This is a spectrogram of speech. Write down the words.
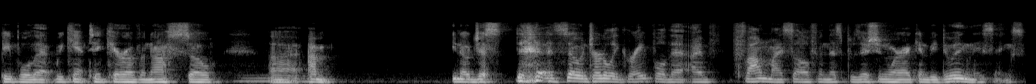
people that we can't take care of enough. So uh, I'm, you know, just so internally grateful that I've found myself in this position where I can be doing these things.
